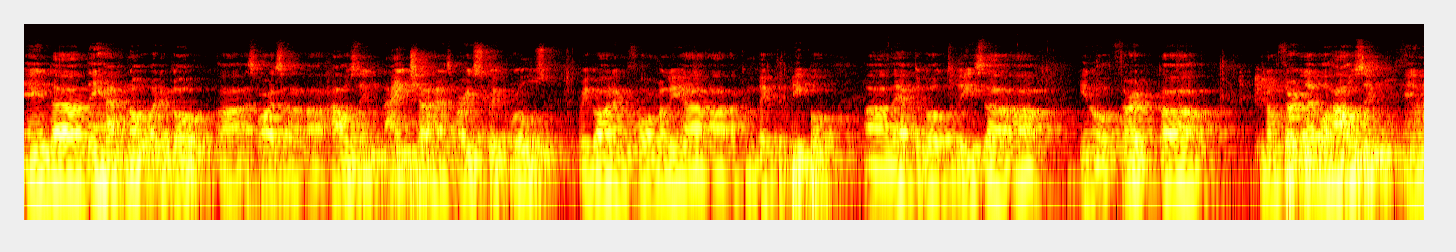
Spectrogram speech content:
and uh, they have nowhere to go uh, as far as uh, uh housing. NYCHA has very strict rules regarding formerly uh, uh, convicted people. they have to go to these, you know, third, you know, third level housing and,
